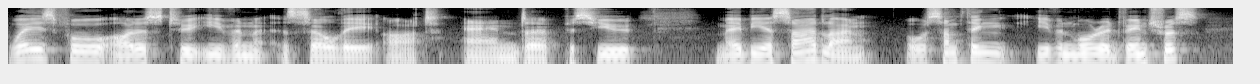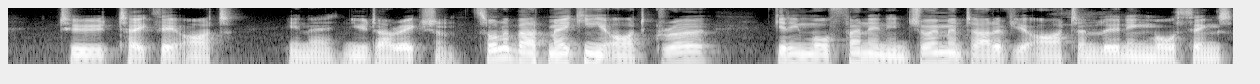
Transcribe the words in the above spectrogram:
ways for artists to even sell their art and uh, pursue maybe a sideline or something even more adventurous to take their art in a new direction. It's all about making your art grow, getting more fun and enjoyment out of your art, and learning more things.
